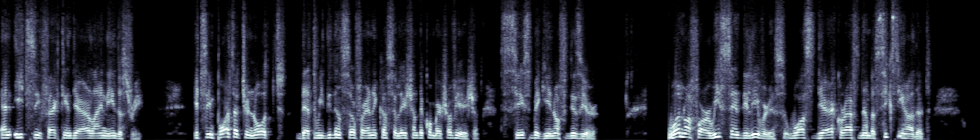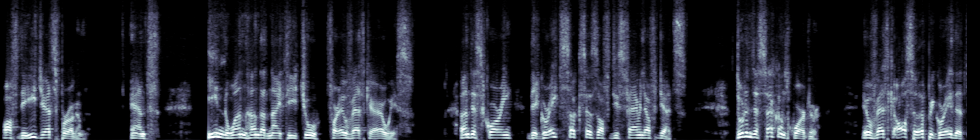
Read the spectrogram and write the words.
and its effect in the airline industry. It's important to note that we didn't suffer any cancellation in the commercial aviation since beginning of this year. One of our recent deliveries was the aircraft number 1600 of the E-Jets program, and E190-E2 for Helvetic Airways, underscoring the great success of this family of jets. During the second quarter, Helvetic also upgraded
